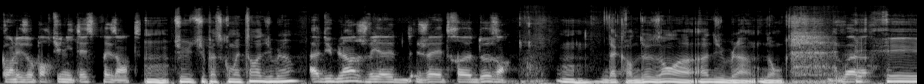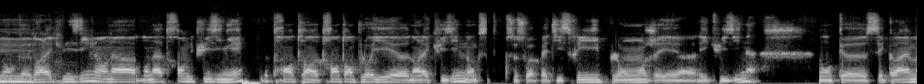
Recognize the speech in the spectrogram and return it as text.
quand les opportunités se présentent. Mmh. Tu, tu, passes combien de temps à Dublin? À Dublin, je vais, je vais être deux ans. Mmh. D'accord, deux ans à, Dublin. Donc, voilà. et... donc dans la cuisine, on a, on a 30 cuisiniers, 30, 30 employés dans la cuisine, donc que ce soit pâtisserie, plonge et, et cuisine. Donc euh, c'est quand même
